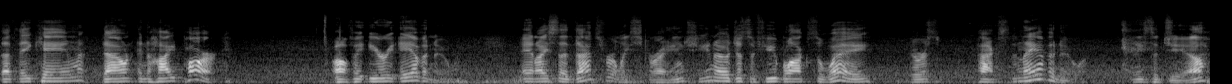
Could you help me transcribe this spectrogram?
that they came down in Hyde Park off of Erie Avenue. And I said, that's really strange. You know, just a few blocks away, there's Paxton Avenue. And he said, yeah.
